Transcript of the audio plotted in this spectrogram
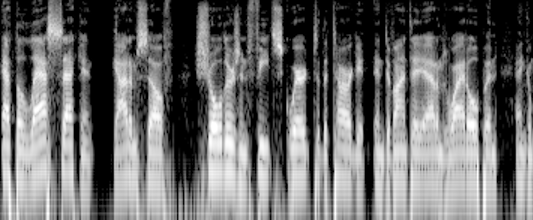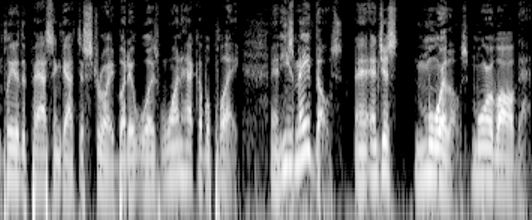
at the last second, got himself shoulders and feet squared to the target, and Davante Adams wide open and completed the pass and got destroyed. But it was one heck of a play, and he's made those, and, and just more of those, more of all of that.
